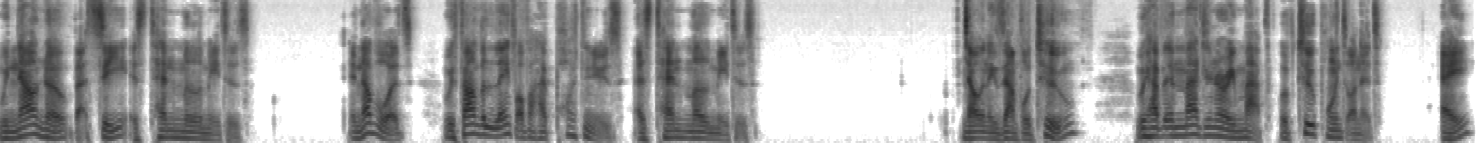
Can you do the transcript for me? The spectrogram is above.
we now know that c is 10 millimeters. In other words, we found the length of a hypotenuse as 10 millimeters. Now in example 2, we have an imaginary map with two points on it, A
